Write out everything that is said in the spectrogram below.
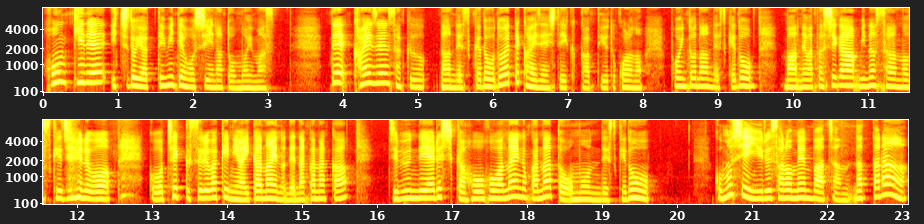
本気で一度やってみてほしいなと思います。で、改善策なんですけど、どうやって改善していくかっていうところのポイントなんですけど、まあね、私が皆さんのスケジュールをこうチェックするわけにはいかないので、なかなか自分でやるしか方法はないのかなと思うんですけど、こうもしゆるサロメンバーちゃんだったら、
